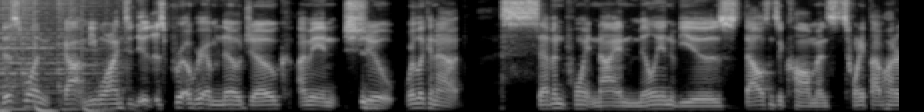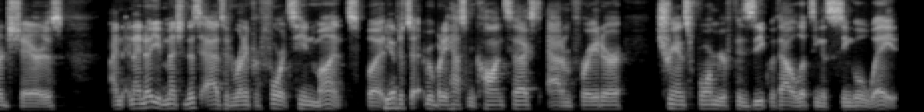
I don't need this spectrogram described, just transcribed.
This one got me wanting to do this program, no joke. I mean, shoot, we're looking at 7.9 million views, thousands of comments, 2,500 shares. And, and I know you mentioned this ad's been running for 14 months, but Yep. just so everybody has some context, Adam Frater, transform your physique without lifting a single weight.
